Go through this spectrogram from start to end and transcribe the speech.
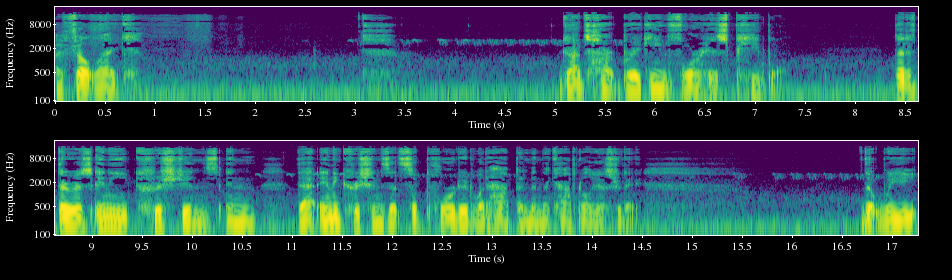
I felt like God's heartbreaking for his people. That if there was any Christians in that any Christians that supported what happened in the Capitol yesterday, that we,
